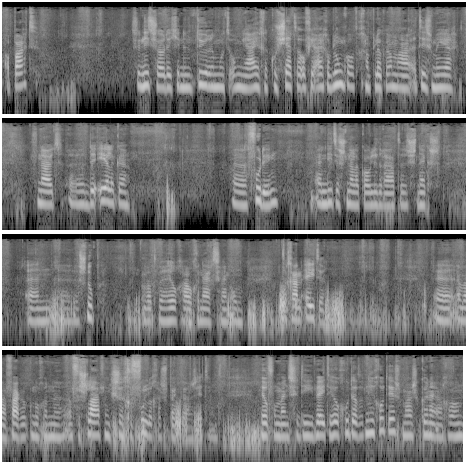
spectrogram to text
apart. Het is niet zo dat je de natuur in moet om je eigen courgette of je eigen bloemkool te gaan plukken. Maar het is meer vanuit de eerlijke voeding. En niet de snelle koolhydraten, snacks en uh, snoep. Wat we heel gauw geneigd zijn om te gaan eten. Uh, en waar vaak ook nog een, een verslavingsgevoelig aspect aan zit. Want heel veel mensen die weten heel goed dat het niet goed is, maar ze kunnen er gewoon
